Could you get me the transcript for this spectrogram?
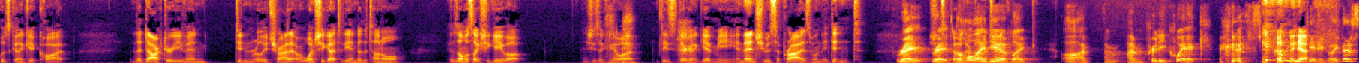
was going to get caught. The doctor even didn't really try that or once she got to the end of the tunnel, it was almost like she gave up. And she's like, "You know what? These they're going to get me." And then she was surprised when they didn't. Right, She's right. like, "Oh, the whole idea of like, oh, I'm I'm, I'm pretty quick. Like, are you Yeah. kidding? Like, there's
